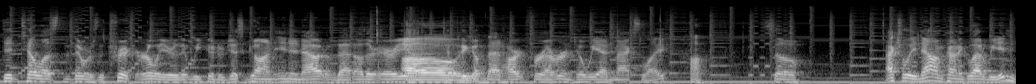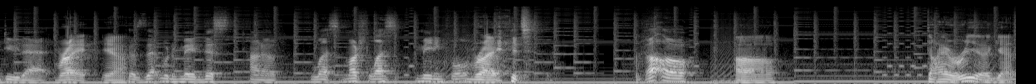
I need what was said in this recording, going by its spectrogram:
did tell us that there was a trick earlier that we could have just gone in and out of that other area Oh, to pick yeah. up that heart forever until we had max life. Huh. So, actually, now I'm kind of glad we didn't do that Right, yeah. because that would have made this kind of less, much less meaningful. Right. Uh oh. Uh diarrhea again.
